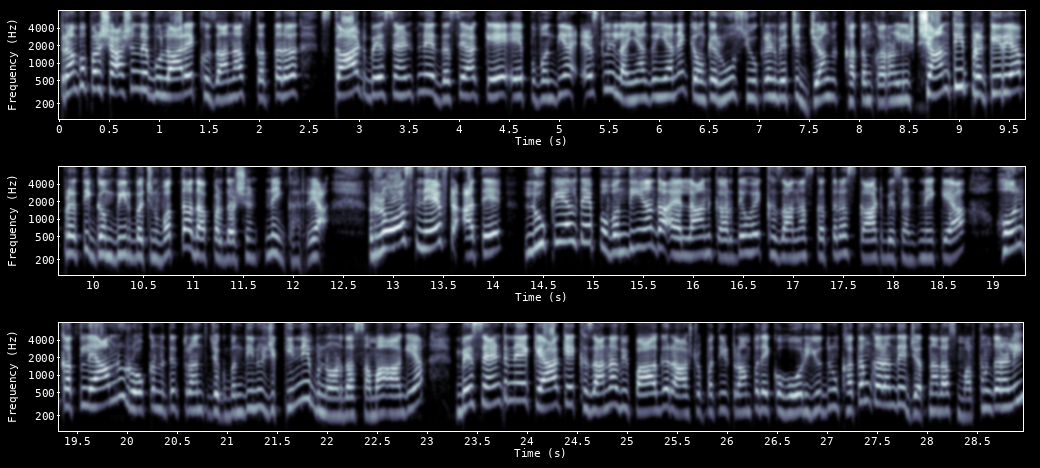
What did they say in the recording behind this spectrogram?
ਟਰੰਪ ਪ੍ਰਸ਼ਾਸਨ ਦੇ ਬੁਲਾਰੇ ਖਜ਼ਾਨਾ ਸਕੱਤਰ ਸਕਾਟ ਬੇਸੈਂਟ ਨੇ ਦੱਸਿਆ ਕਿ ਇਹ ਪਾਬੰਦੀਆਂ ਇਸ ਲਈ ਲਾਈਆਂ ਗਈਆਂ ਨੇ ਕਿਉਂਕਿ ਰੂਸ ਯੂਕਰੇਨ ਵਿੱਚ ਜੰਗ ਖਤਮ ਕਰਨ ਲਈ ਸ਼ਾਂਤੀ ਪ੍ਰਕਿਰਿਆ ਪ੍ਰਤੀ ਗੰਭੀਰ ਵਚਨਬੱਧਤਾ ਦਾ ਪ੍ਰਦਰਸ਼ਨ ਨਹੀਂ ਕਰ ਰਿਹਾ। ਰੋਸ, ਨੇਫਟ ਅਤੇ ਲੂਕੇਲ ਤੇ ਪਾਬੰਦੀਆਂ ਦਾ ਐਲਾਨ ਕਰਦੇ ਹੋਏ ਖਜ਼ਾਨਾ ਸਕੱਤਰ ਸਕਾਟ ਬੇਸੈਂਟ ਨੇ ਕਿਹਾ, ਹੁਣ ਕਤਲੇਆਮ ਨੂੰ ਰੋਕਣ ਅਤੇ ਤੁਰੰਤ ਜਗਬੰਦੀ ਨੂੰ ਯਕੀਨੀ ਬਣਾਉਣ ਦਾ ਸਮਾਂ ਆ ਗਿਆ। ਬੇਸੈਂਟ ਨੇ ਕਿਹਾ ਕਿ ਖਜ਼ਾਨਾ ਵਿਭਾਗ ਰਾਸ਼ਟਰਪਤੀ ਟਰੰਪ ਦੇ ਇੱਕ ਹੋਰ ਯੁੱਧ ਨੂੰ ਖਤਮ ਕਰਨ ਦੇ ਯਤਨਾਂ ਦਾ ਸਮਰਥਨ ਕਰਨ ਲਈ,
